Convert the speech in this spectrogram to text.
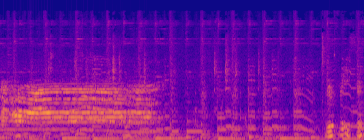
there. Your face, sir.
